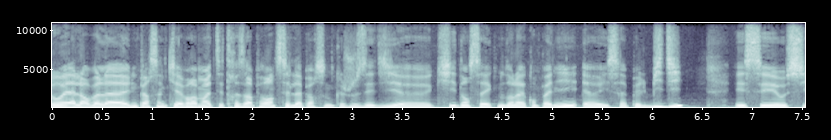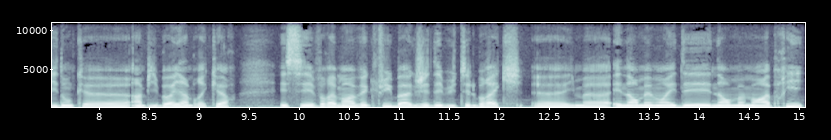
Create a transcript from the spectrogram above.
Ouais, alors bah, une personne qui a vraiment été très importante, c'est la personne que je vous ai dit euh, qui dansait avec nous dans la compagnie. Euh, il s'appelle Bidi et c'est aussi donc euh, un b-boy, un breaker. Et c'est vraiment avec lui bah, que j'ai débuté le break. Euh, il m'a énormément aidé, énormément appris.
